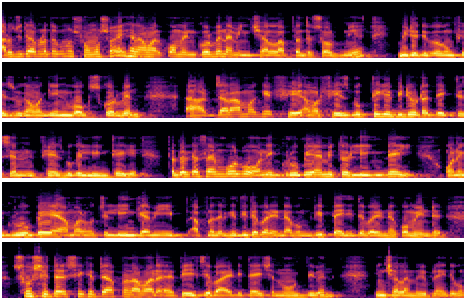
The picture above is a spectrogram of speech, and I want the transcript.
আরও যদি আপনাদের কোনো সমস্যা হয়, এখানে আমার কমেন্ট করবেন, আমি ইনশাআল্লাহ আপনাদের সলভ নিয়ে ভিডিও দিব এবং ফেসবুকে আমাকে ইনবক্স করবেন। আর যারা আমাকে আমার ফেসবুক থেকে ভিডিওটা দেখতেছেন ফেসবুকের লিঙ্ক থেকে, তাদের কাছে আমি বলব, অনেক গ্রুপে আমি তো লিঙ্ক দেই, অনেক গ্রুপে আমার হচ্ছে লিঙ্ক আমি আপনাদেরকে দিতে পারি না এবং রিপ্লাই দিতে পারি না কমেন্টে সো সেটা, সেক্ষেত্রে আপনারা আমার পেজে বা আইডিতে এসে নক দিবেন ইনশাল্লাহ আমি রিপ্লাই দেবো।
